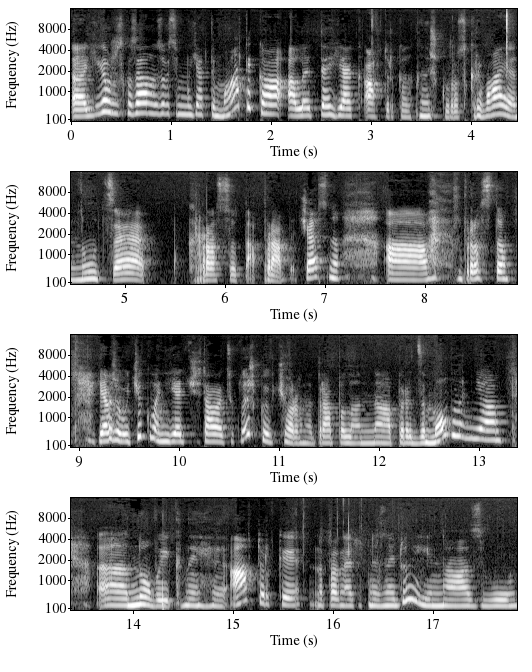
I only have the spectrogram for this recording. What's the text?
Е, як я вже сказала, не зовсім моя тематика, але те, як авторка книжку розкриває, ну це красота, правда, чесно. А, Просто я вже в очікуванні, я читала цю книжку і вчора натрапила на передзамовлення а, нової книги авторки. Напевно, я тут не знайду її назву.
